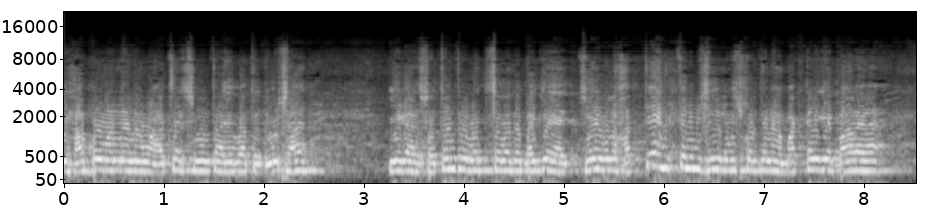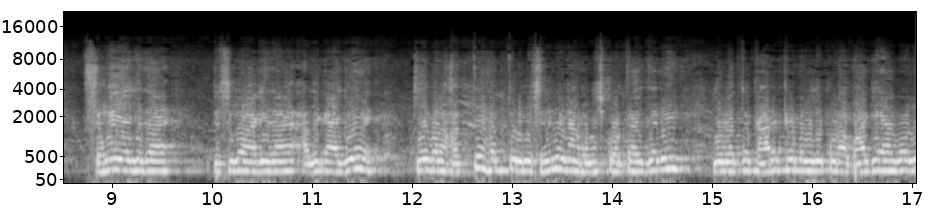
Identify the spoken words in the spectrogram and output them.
ಈ ಹಬ್ಬವನ್ನು ನಾವು ಆಚರಿಸುವಂತ ಇವತ್ತು ದಿವಸ. ಈಗ ಸ್ವತಂತ್ರ ಉತ್ಸವದ ಬಗ್ಗೆ ಕೇವಲ ಹತ್ತೇ ಹತ್ತು ನಿಮಿಷದಲ್ಲಿ ಮುಗಿಸ್ಕೊಡ್ತೇನೆ. ಮಕ್ಕಳಿಗೆ ಬಹಳ ಸಮಯ ಆಗಿದೆ ಬಿಸಿಲು ಆಗಿದೆ. ಅದಕ್ಕಾಗಿ ಕೇವಲ ಹತ್ತೇ ಹತ್ತು ನಿಮಿಷದಲ್ಲಿ ನಾನು ಮುಗಿಸ್ಕೊಡ್ತಾ ಇದ್ದೇನೆ. ಇವತ್ತು ಕಾರ್ಯಕ್ರಮದಲ್ಲಿ ಕೂಡ ಭಾಗಿಯಾಗೋಣ.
